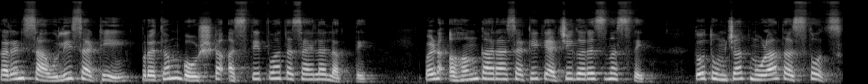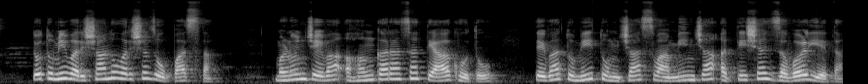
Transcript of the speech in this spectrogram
कारण सावलीसाठी प्रथम गोष्ट अस्तित्वात असायला लागते. पण अहंकारासाठी त्याची गरज नसते. तो तुमच्यात मुळात असतोच. तो तुम्ही वर्षानुवर्ष जोपासता. म्हणून जेव्हा अहंकाराचा त्याग होतो तेव्हा तुम्ही तुमच्या स्वामींच्या अतिशय जवळ येता.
